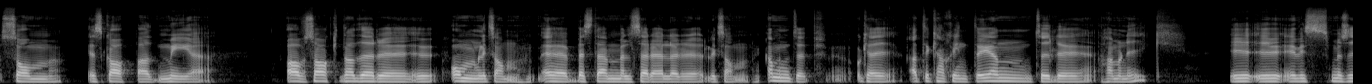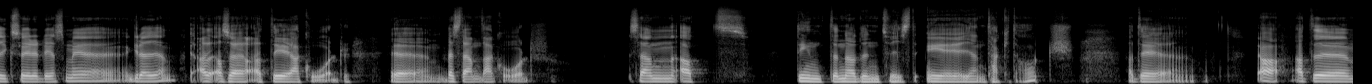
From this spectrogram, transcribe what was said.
som är skapad med avsaknader eh, om liksom, eh, bestämmelser eller eh, liksom, ja men typ, okej, att det kanske inte är en tydlig harmonik. I, i, I viss musik så är det det som är grejen. Alltså att det är ackord, eh, bestämda ackord. Sen att det inte nödvändigtvis är i en taktart. Att det, ja, att, eh,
